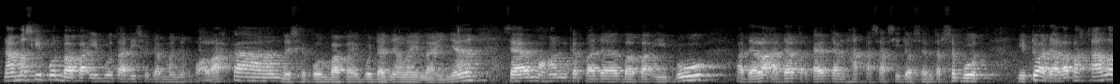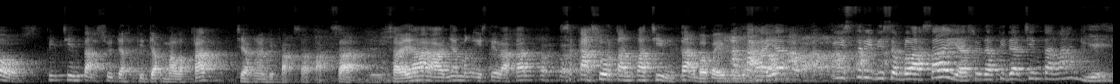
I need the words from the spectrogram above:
Nah, meskipun Bapak Ibu tadi sudah menyekolahkan, meskipun Bapak Ibu dan yang lain-lainnya, saya mohon kepada Bapak Ibu adalah ada terkait dengan hak asasi dosen tersebut. Itu adalah apa? Kalau cinta sudah tidak melekat, jangan dipaksa-paksa. Saya hanya mengistilahkan sekasur tanpa cinta, Bapak Ibu. Saya istri di sebelah saya sudah tidak cinta lagi.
